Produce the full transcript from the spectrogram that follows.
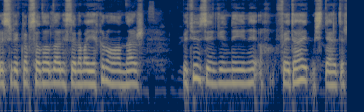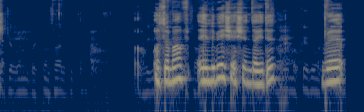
Resul-i Ekrem sallallahu aleyhi ve sellem'e yakın olanlar bütün zenginliğini feda etmişlerdir. O zaman 55 yaşındaydı ve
